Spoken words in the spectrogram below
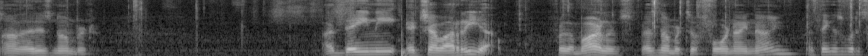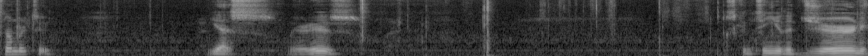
Oh, that is numbered. Adeiny Hechavarria for the Marlins. That's number to 499, I think is what it's numbered to. Yes, there it is. Let's continue the journey.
